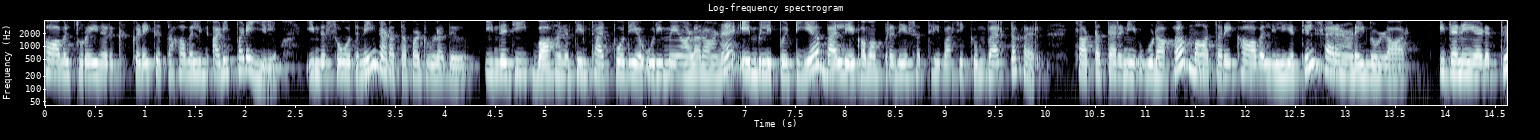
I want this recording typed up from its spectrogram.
காவல்துறையினருக்கு கிடைத்த தகவலின் அடிப்படையில் இந்த சோதனை நடத்தப்பட்டுள்ளது. இந்த ஜீப் வாகனத்தின் தற்போதைய உரிமையாளரான எம்பிலிப்பட்டிய பல்யகம பிரதேசத்தில் வசிக்கும் வர்த்தகர் சட்டத்தரணி ஊடாக மாத்தறை காவல் நிலையத்தில் சரணடைந்துள்ளார். இதனையடுத்து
